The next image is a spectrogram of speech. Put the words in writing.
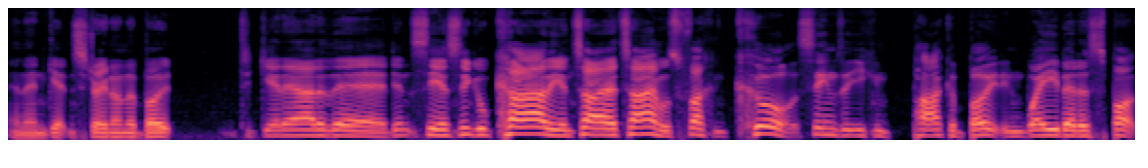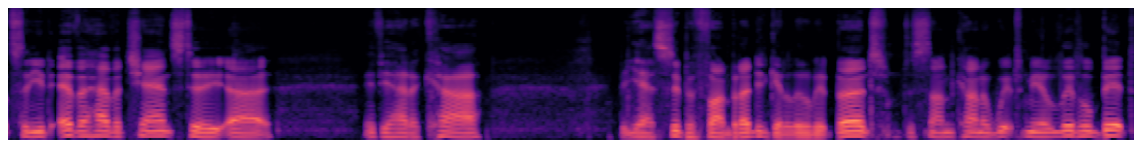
and then getting straight on a boat to get out of there. Didn't see a single car the entire time. It was fucking cool. It seems that you can park a boat in way better spots than you'd ever have a chance to uh, if you had a car. But yeah, super fun. But I did get a little bit burnt. The sun kind of whipped me a little bit.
